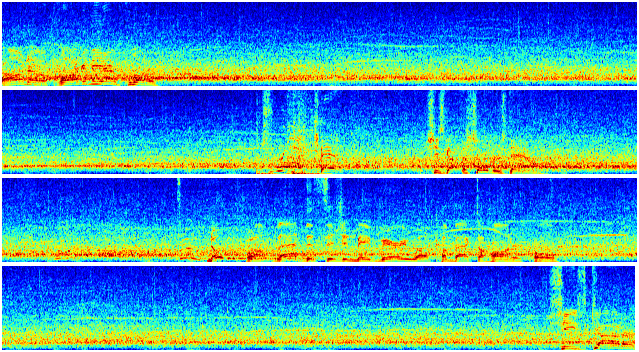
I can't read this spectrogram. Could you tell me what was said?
Oh no, clogging the airflow. She's got the shoulders down. Nope. Well, that decision may very well come back to haunt her, Cole. She's got her.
